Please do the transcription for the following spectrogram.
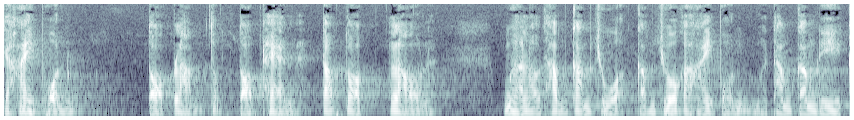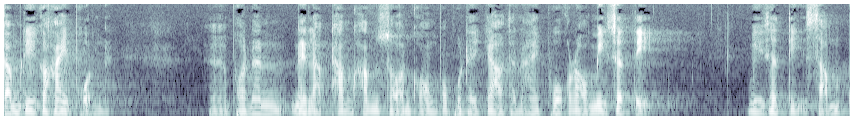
จะให้ผลตอบรับตอบแทนตอบตอบเรานะเมื่อเราทำกรรมชั่ว กรรมชั่วก็ให้ผล เมื่อทำกรรมดี กรรมดีก็ให้ผล เพราะนั้นในหลักธรรมคาสอนของพระพุทธเจ้าท่านให้พวกเรามีสติ มีสติสัมป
